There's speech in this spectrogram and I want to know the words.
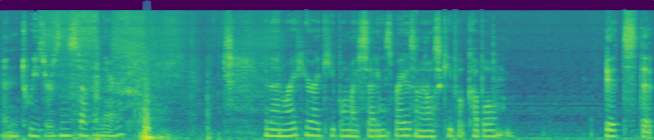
and tweezers and stuff in there. And then right here I keep all my setting sprays and I also keep a couple bits that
